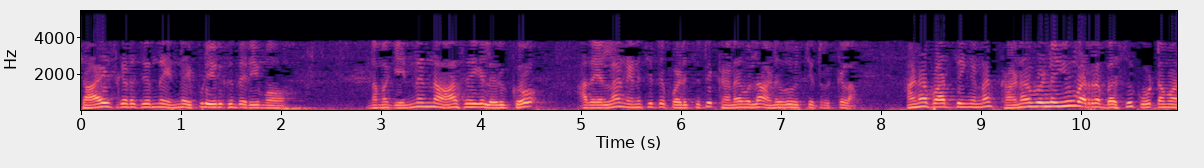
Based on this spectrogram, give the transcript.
சாய்ஸ் கிடைச்சிருந்தா என்ன எப்படி இருக்கும் தெரியுமோ? நமக்கு என்னென்ன ஆசைகள் இருக்கோ அதையெல்லாம் நினைச்சிட்டு படிச்சுட்டு கனவுல அனுபவிச்சுட்டு இருக்கலாம். ஆனா பாத்தீங்கன்னா கனவுலையும் வர்ற பஸ் கூட்டமா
